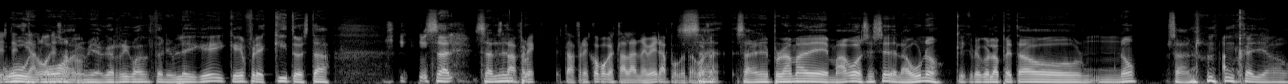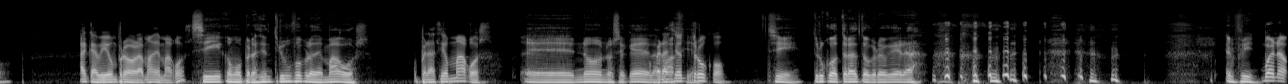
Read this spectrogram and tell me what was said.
es Uy, decía algo de eso, madre ¿no? mía, qué rico Anthony Blake, ¿eh? Y qué fresquito está. Sal- sale, Está, fresco porque está en la nevera, porque otra sa- cosa. sale en el programa de Magos ese, de la 1, que creo que lo ha petado. No. O sea, no- nunca ha llegado. Ah, que había un programa de magos. Sí, como Operación Triunfo, pero de magos. Operación Magos. Eh, no, no sé qué. la Operación magia. Truco. Sí, truco o trato creo que era. en fin. Bueno,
